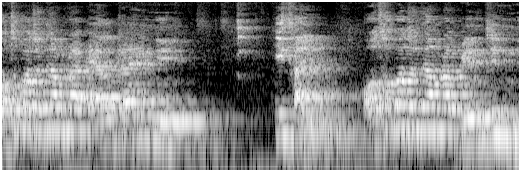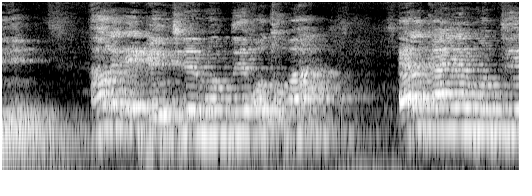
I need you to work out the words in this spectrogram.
অথবা যদি আমরা অ্যালকাইন নিই ইথাইন অথবা যদি আমরা বেনজিন নিই, তাহলে এই বেনজিনের মধ্যে অথবা অ্যালকাইনের মধ্যে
